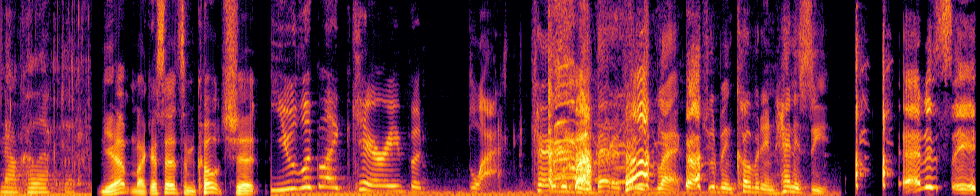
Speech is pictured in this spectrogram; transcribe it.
Now collect it. Yep, like I said, some cult shit. You look like Carrie, but black. Carrie would have been better if she was black. She would have been covered in Hennessy. Hennessy.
